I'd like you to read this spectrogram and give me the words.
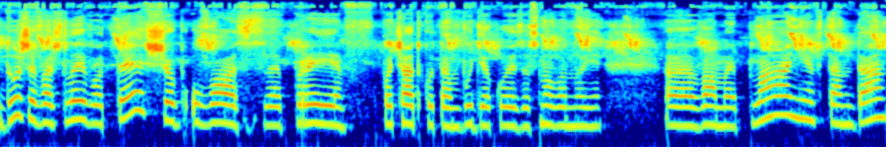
Дуже важливо те, щоб у вас при початку там будь-якої заснованої е, вами планів, там, да,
